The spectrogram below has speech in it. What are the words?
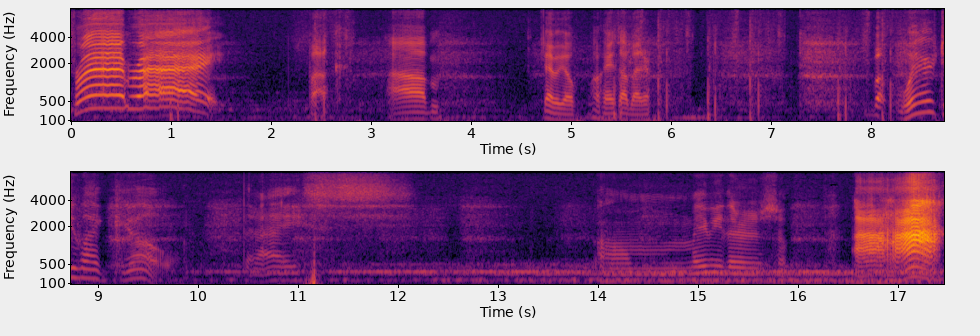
Frame rate. Fuck. Um. There we go. Okay, it's all better. But where do I go? That I... Um, maybe there's a... Aha!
